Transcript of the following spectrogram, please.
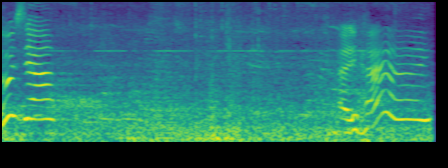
Zuzia! Hej, hej!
